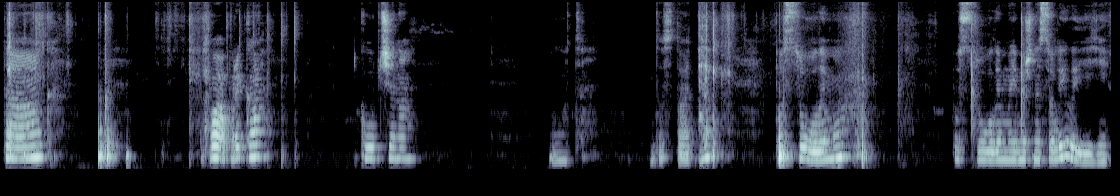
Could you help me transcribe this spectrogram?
Так. Паприка копчена. От. Достатньо. Посолимо. Посолимо. І Ми ж не солили її.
